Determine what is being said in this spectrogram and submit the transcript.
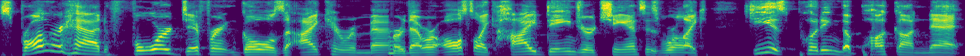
Spronger had four different goals that I can remember that were also like high danger chances where like he is putting the puck on net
